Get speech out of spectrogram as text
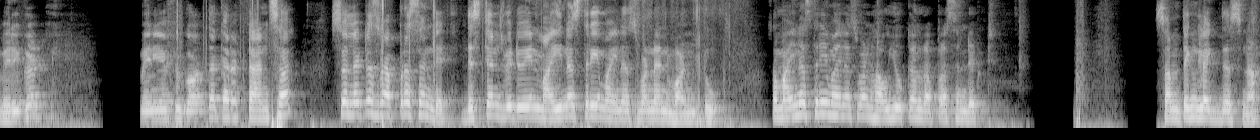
Very good. Many of you got the correct answer. So let us represent it. Distance between minus 3, minus 1 and 1, 2. So minus 3, minus 1, how you can represent it? Something like this, na?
